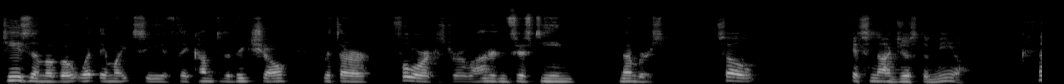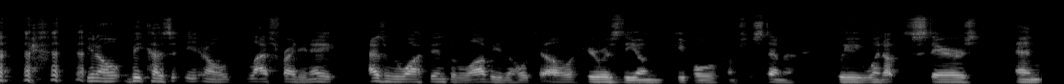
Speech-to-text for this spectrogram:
tease them about what they might see if they come to the big show with our full orchestra of 115 members. So it's not just a meal, you know, because, you know, last Friday night, as we walked into the lobby of the hotel, here was the young people from Sistema. We went up the stairs, and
